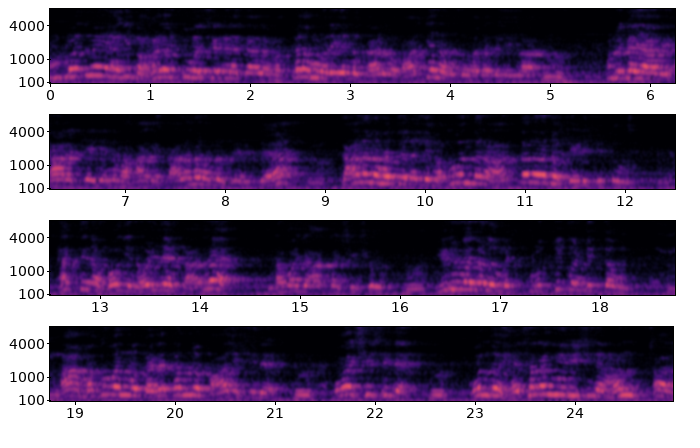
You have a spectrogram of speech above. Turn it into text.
ಮದುವೆಯಾಗಿ ಬಹಳಷ್ಟು ವರ್ಷಗಳ ಕಾಲ ಮಕ್ಕಳ ಮೊರೆಯನ್ನು ಕಾಣುವ ಭಾಗ್ಯ ನನಗೂ ಒದಗಲಿಲ್ಲ. ಮೃಗಯ ವಿಹಾರಕ್ಕೆ ಎನ್ನುವ ಹಾಗೆ ಕಾಲನವನ್ನು ಸೇರಿದ್ದೆ. ಕಾಲನ ಮಧ್ಯದಲ್ಲಿ ಮಗುವೊಂದರ ಅರ್ಥನಾದ ಕೇಳಿಸಿತು. ಹತ್ತಿರ ಹೋಗಿ ನೋಡಿದೆ ಅಂತಾದ್ರೆ ನವಜಾತ ಶಿಶು. ಇರುವೆಗಳು ಮುತ್ತಿಕೊಂಡಿದ್ದವು. ಮುಚ್ಚಿಕೊಂಡಿದ್ದವು ಆ ಮಗುವನ್ನು ಕರೆತಂದು ಪಾಲಿಸಿದೆ. ಪೋಷಿಸಿದೆ. ಒಂದು ಹೆಸರನ್ನಿರಿಸಿದೆ ಮಂಥರ.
